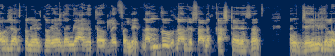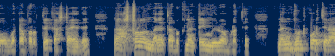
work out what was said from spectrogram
ಅವ್ರ ಜಾತಕನು ಹೇಳ್ತಾರೆ ಹೇಳ್ದಂಗೆ ಆಗುತ್ತೆ ಅವ್ರ ಲೈಫಲ್ಲಿ ನಂದು ನಾನು ಸರ್ ಕಷ್ಟ ಇದೆ ಸರ್. ನಂಗೆ ಜೈಲಿಗೆಲ್ಲ ಹೋಗ್ಬೇಕಾ ಬರುತ್ತೆ ಕಷ್ಟ ಇದೆ. ನಾನು ಅಷ್ಟರೊಳಗೆ ಒಂದು ಮನೆ ತಗೋಬೇಕು ನನ್ನ ಟೈಮ್ ಹೋಗ್ಬಿಡುತ್ತೆ ನಂಗೆ ದುಡ್ಡು ಕೊಡ್ತೀರಾ?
